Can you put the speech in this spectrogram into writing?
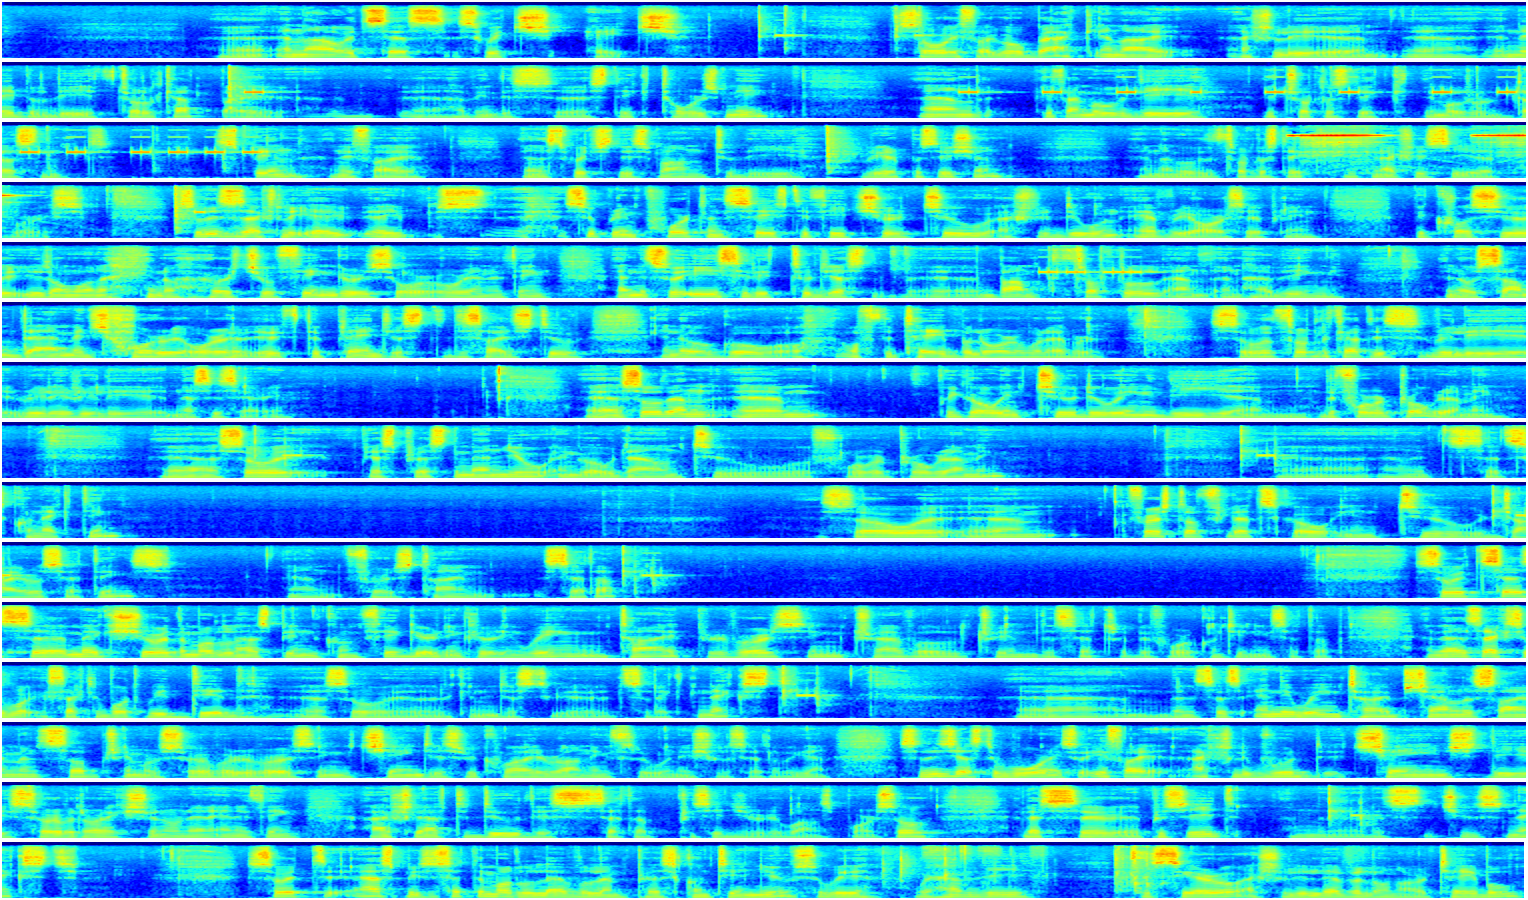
Uh, and now it says switch H. So if I go back and I actually uh, uh, enable the throttle cut by uh, having this uh, stick towards me, and if I move the, the throttle stick, the motor doesn't spin. And if I then switch this one to the rear position, and I move the throttle stick, you can actually see that it works. So this is actually a, a, super important safety feature to actually do on every RC airplane because you, you don't want to you know, hurt your fingers or, or anything. And it's so easy to just uh, bump the throttle and, and having you know, some damage or, or if the plane just decides to you know, go off the table or whatever. So a throttle cut is really, really, really necessary. Uh, so then um, we go into doing the, um, the forward programming. Uh, so just press the menu and go down to forward programming. Uh, and it says connecting. So um, first off, let's go into gyro settings and first time setup. So it says uh, make sure the model has been configured, including wing type, reversing, travel, trimmed, etc. before continuing setup. And that's actually what, exactly what we did. Uh, so uh, we can just uh, select next. And then it says any wing type, channel assignment, subtrim or servo reversing changes require running through initial setup again. So this is just a warning. So if I actually would change the servo direction or anything, I actually have to do this setup procedure once more. So let's uh, proceed and uh, let's choose next. So it asks me to set the model level and press continue. So we, we have the, the zero actually level on our table.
